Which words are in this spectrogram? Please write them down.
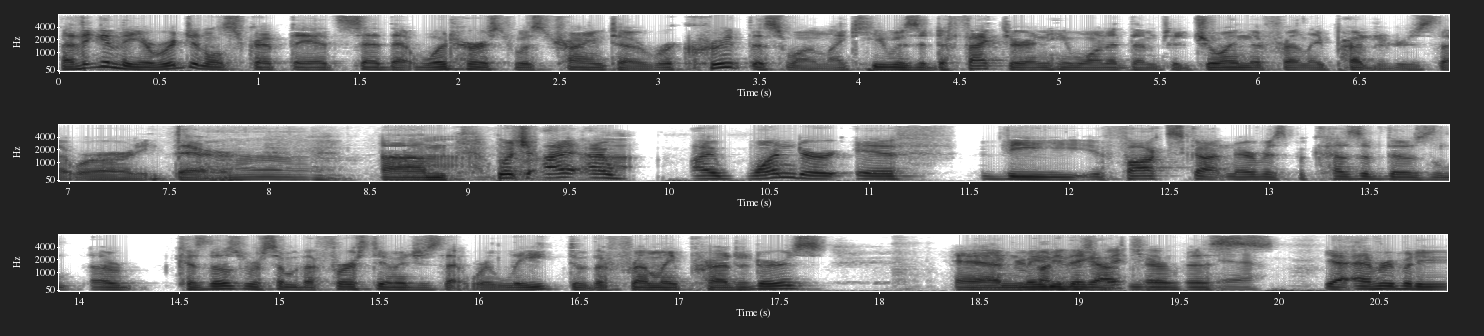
I think in the original script they had said that Woodhurst was trying to recruit this one, like he was a defector and he wanted them to join the friendly Predators that were already there. Ah. Um, I which I, I. I wonder if the Fox got nervous because of those, uh, because those were some of the first images that were leaked of the friendly predators, and Everybody maybe they got bitching, nervous. Yeah. everybody.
